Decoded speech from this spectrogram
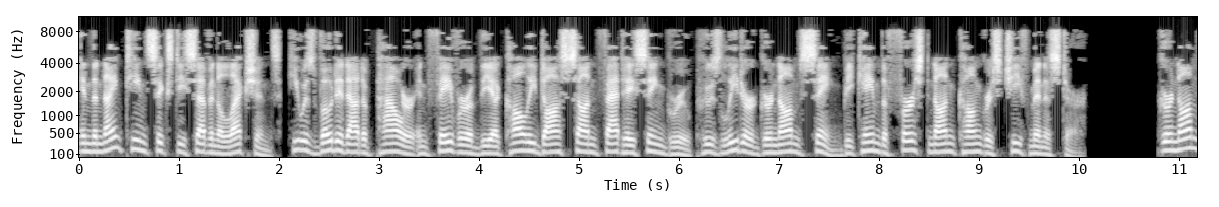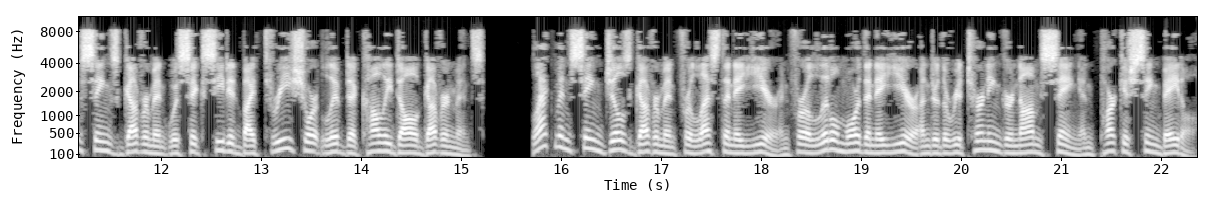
In the 1967 elections, he was voted out of power in favour of the Akali Dal Sant Fateh Singh group whose leader Gurnam Singh became the first non-Congress chief minister. Gurnam Singh's government was succeeded by three short-lived Akali Dal governments, Lakshman Singh Gill's government for less than a year and for a little more than a year under the returning Gurnam Singh and Parkash Singh Badal.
